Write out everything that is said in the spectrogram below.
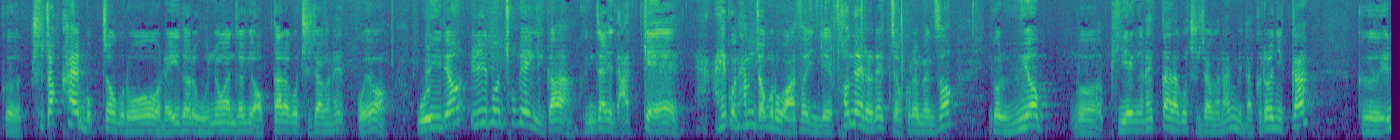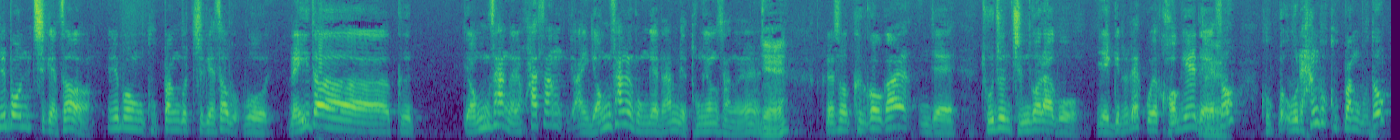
그 추적할 목적으로 레이더를 운용한 적이 없다라고 주장을 했고요. 오히려 일본 초계기가 굉장히 낮게 해군 함정으로 와서 이제 선회를 했죠. 그러면서 이걸 위협 어, 비행을 했다라고 주장을 합니다. 그러니까 그 일본 측에서 일본 국방부 측에서 뭐 레이더 그 영상을 화상 아니 영상을 공개를 합니다. 동영상을. 예. 그래서 그거가 이제 조준 증거라고 얘기를 했고요. 거기에 대해서 국방- 우리 한국 국방부도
